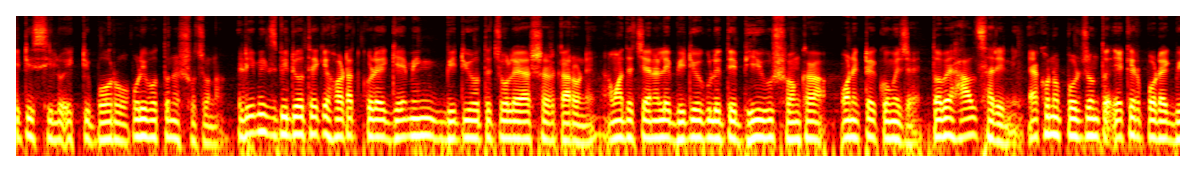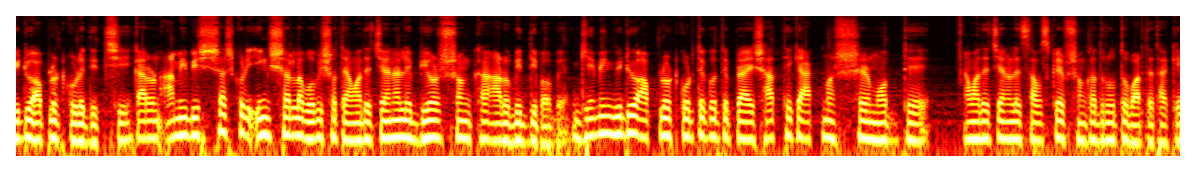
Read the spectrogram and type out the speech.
এটি ছিল একটি বড় পরিবর্তনের সূচনা। রিমিক্স ভিডিও থেকে হঠাৎ করে গেমিং ভিডিওতে চলে আসার কারণে আমাদের চ্যানেলে ভিডিওগুলিতে ভিউ সংখ্যা অনেকটাই কমে যায়, তবে হাল ছাড়িনি। এখনও পর্যন্ত একের পর এক ভিডিও আপলোড করে দিচ্ছি, কারণ আমি বিশ্বাস করি ইনশাল্লাহ ভবিষ্যতে আমাদের চ্যানেলে ভিউর সংখ্যা আরও বৃদ্ধি পাবে। গেমিং ভিডিও আপলোড করতে করতে প্রায় সাত থেকে আট মাসের মধ্যে আমাদের চ্যানেলের সাবস্ক্রাইব সংখ্যা দ্রুত বাড়তে থাকে।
